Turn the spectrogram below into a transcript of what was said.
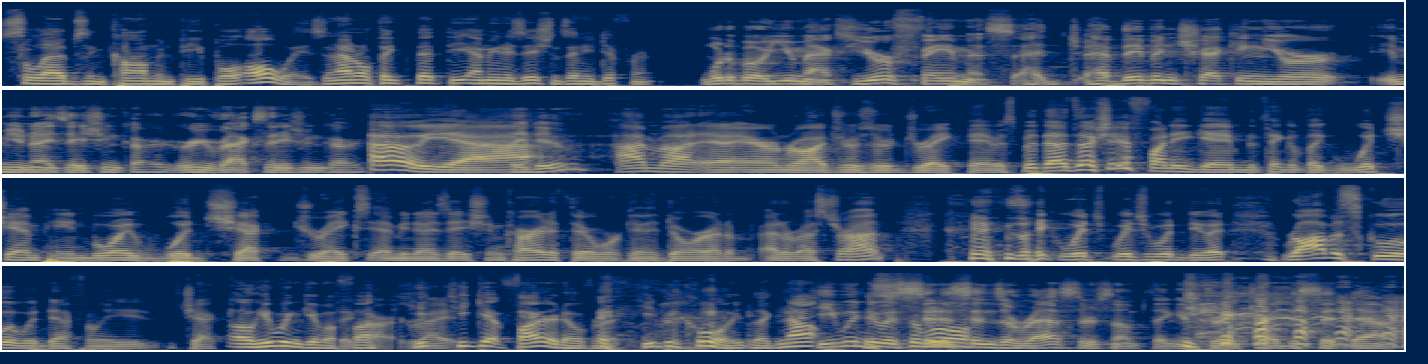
celebs and common people always. And I don't think that the immunization is any different. What about you, Max? You're famous. Have they been checking your immunization card or your vaccination card? Oh yeah, They do? I'm not Aaron Rodgers or Drake famous, but that's actually a funny game to think of. Like which champagne boy would check Drake's immunization card if they're working the door at a, at a restaurant? it's like which which would do it. Rob Ascula would definitely check. Oh, he wouldn't give a fuck. card, he'd, right? he'd get fired over it. He'd be cool. He'd be like, no. he would do a this is rule." citizen's arrest or something if Drake tried to sit down.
